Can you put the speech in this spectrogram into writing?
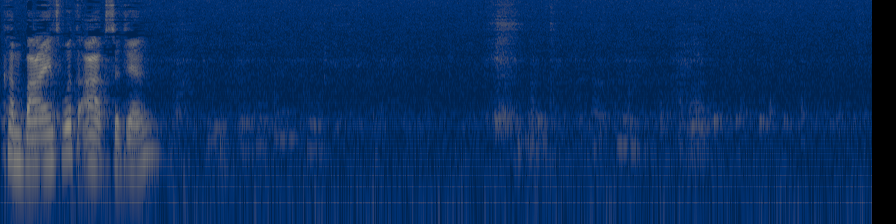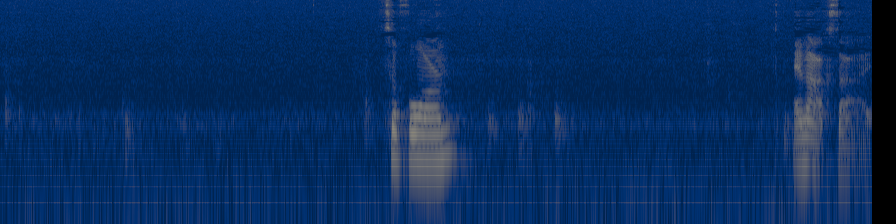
combines with oxygen. To form an oxide.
